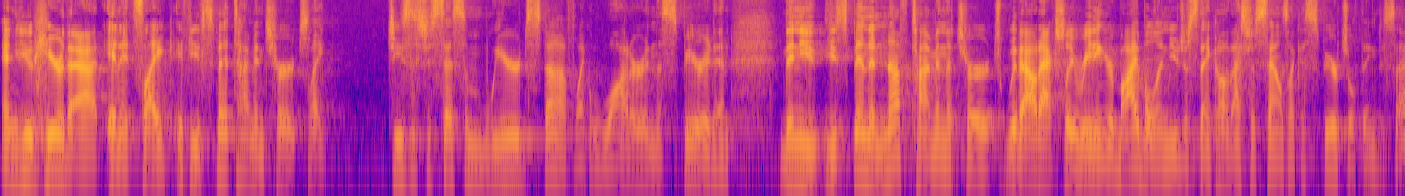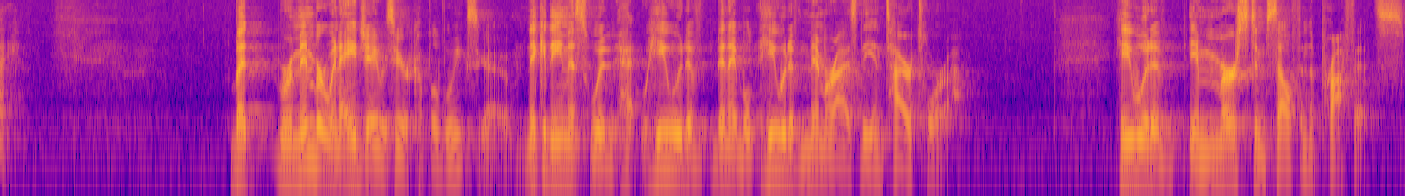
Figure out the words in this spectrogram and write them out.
And you hear that, and it's like if you've spent time in church, like Jesus just says some weird stuff like water and the Spirit. And then you, you spend enough time in the church without actually reading your Bible, and you just think, oh, that just sounds like a spiritual thing to say. But remember when AJ was here a couple of weeks ago, Nicodemus would, he would have been able, he would have memorized the entire Torah. He would have immersed himself in the prophets.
